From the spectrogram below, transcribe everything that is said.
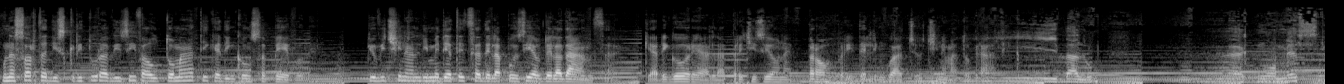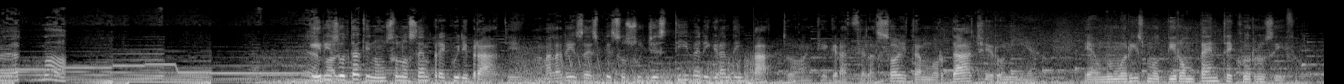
Una sorta di scrittura visiva automatica ed inconsapevole, più vicina all'immediatezza della poesia o della danza che a rigore e alla precisione propri del linguaggio cinematografico. I risultati non sono sempre equilibrati, ma la resa è spesso suggestiva e di grande impatto, anche grazie alla solita mordace ironia e a un umorismo dirompente e corrosivo.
